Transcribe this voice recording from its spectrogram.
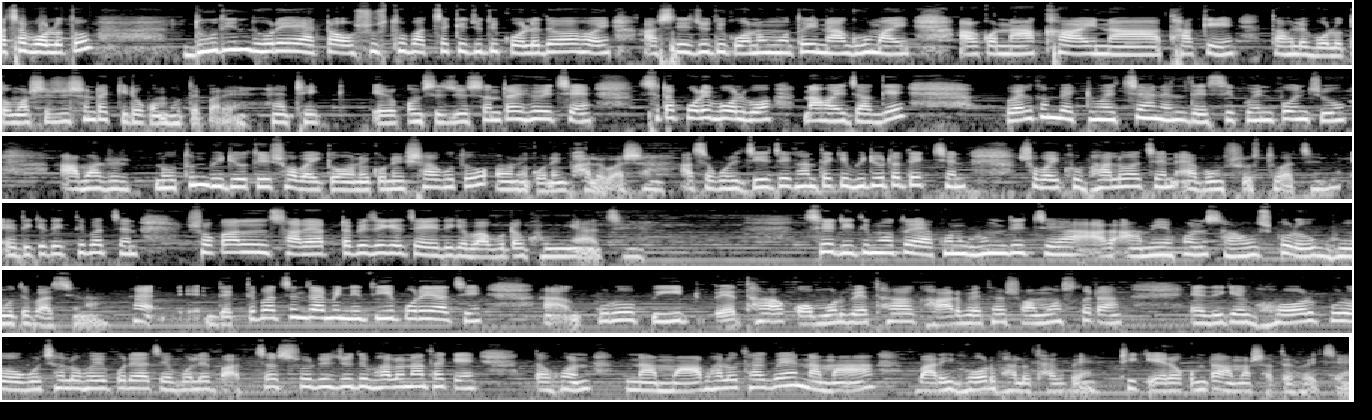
আচ্ছা বলো তো, দুদিন ধরে একটা অসুস্থ বাচ্চাকে যদি কোলে দেওয়া হয় আর সে যদি কোনো মতোই না ঘুমায় আর না খায়, না থাকে, তাহলে বলো তোমার সিচুয়েশানটা কীরকম হতে পারে? হ্যাঁ ঠিক এরকম সিচুয়েশানটাই হয়েছে। সেটা পরে বলব, না হয় যাগে welcome back to my channel Desi queen Panchu আমার নতুন ভিডিওতে সবাইকে অনেক অনেক স্বাগত, অনেক অনেক ভালোবাসা। আশা করি যে যেখান থেকে ভিডিওটা দেখছেন, সবাই খুব ভালো আছেন এবং সুস্থ আছেন। এদিকে দেখতে পাচ্ছেন, সকাল সাড়ে আটটা বেজে গেছে, এদিকে বাবুটা ঘুমিয়ে আছে। সে রীতিমতো এখন ঘুম দিচ্ছে আর আমি এখন সাহস করেও ঘুমোতে পারছি না। হ্যাঁ দেখতে পাচ্ছেন যে আমি নেতিয়ে পড়ে আছি। হ্যাঁ পুরো পিঠ ব্যথা, কোমর ব্যথা, ঘাড় ব্যথা সমস্তটা এদিকে ঘর পুরো অগোছালো হয়ে পড়ে আছে বলে বাচ্চার শরীর যদি ভালো না থাকে তখন না মা ভালো থাকবে, না মা বাড়ি ঘর ভালো থাকবে। ঠিক এরকমটা আমার সাথে হয়েছে।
